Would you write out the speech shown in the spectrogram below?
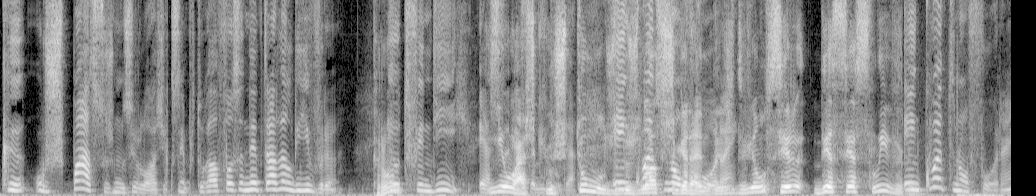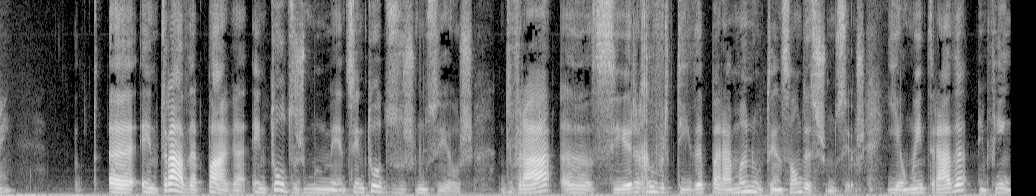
que os espaços museológicos em Portugal fossem de entrada livre. Pronto. Eu defendi essa E eu acho que os túmulos dos Enquanto nossos não grandes forem- deviam ser de acesso livre. Enquanto não forem, a entrada paga em todos os monumentos, em todos os museus, deverá ah, ser revertida para a manutenção desses museus. E é uma entrada, enfim,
